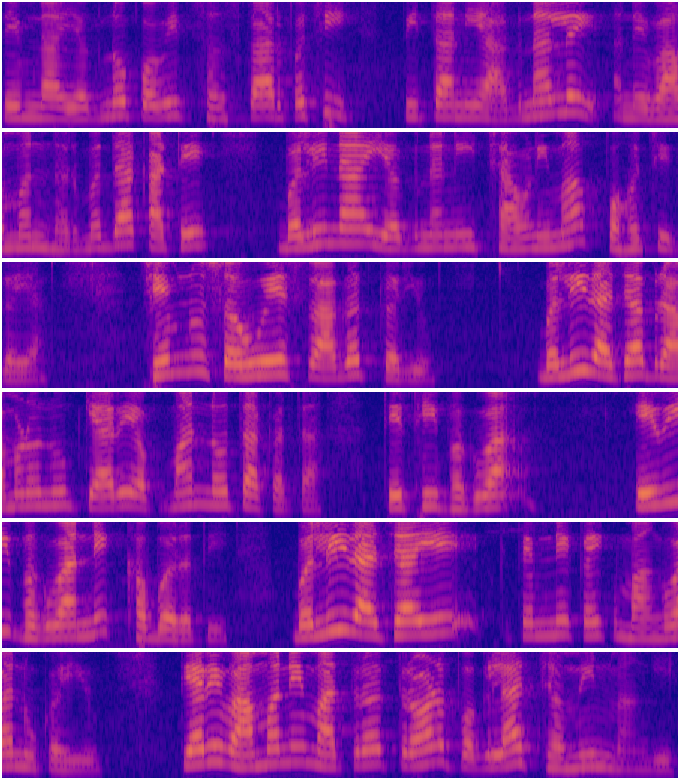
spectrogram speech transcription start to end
તેમના યજ્ઞોપવિત સંસ્કાર પછી પિતાની આજ્ઞા લઈ અને વામન નર્મદા કાંઠે બલિના યજ્ઞની છાવણીમાં પહોંચી ગયા. જેમનું સહુએ સ્વાગત કર્યું. બલિ રાજા બ્રાહ્મણોનું ક્યારેય અપમાન નહોતા કરતા. તેથી ભગવાન, એવી ભગવાનને ખબર હતી. બલિ રાજાએ તેમને કંઈક માંગવાનું કહ્યું. ત્યારે વામને માત્ર ત્રણ પગલાં જમીન માંગી.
